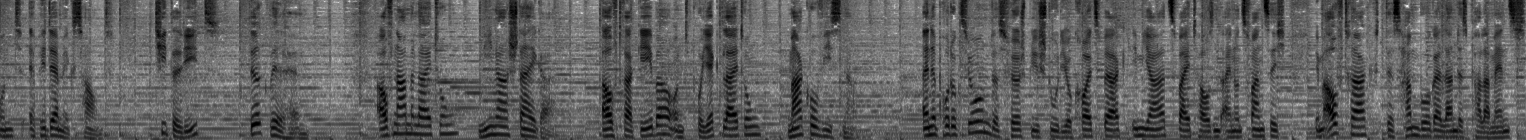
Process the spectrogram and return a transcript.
und Epidemic Sound. Titellied Dirk Wilhelm. Aufnahmeleitung Nina Steiger. Auftraggeber und Projektleitung Marco Wiesner. Eine Produktion des Hörspielstudio Kreuzberg im Jahr 2021 im Auftrag des Hamburger Landesparlaments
